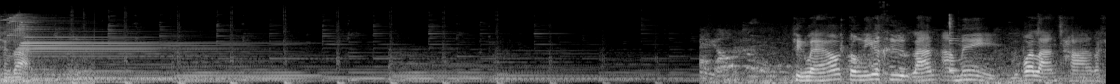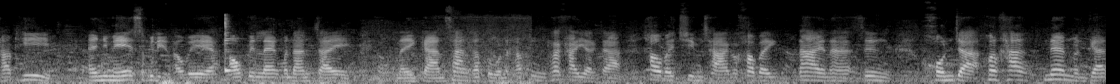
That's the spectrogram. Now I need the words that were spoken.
ใช้ได้ ถึงแล้วตรงนี้ก็คือร้านอาเม่หรือว่าร้านชานะครับที่ Anime Spirit Away เอาเป็นแรงบันดาลใจในการสร้างการ์ตูนนะครับ ซึ่งถ้าใครอยากจะเข้าไปชิมชาก็เข้าไปได้นะฮะ ซึ่งคนจะค่อนข้างแน่นเหมือนกัน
